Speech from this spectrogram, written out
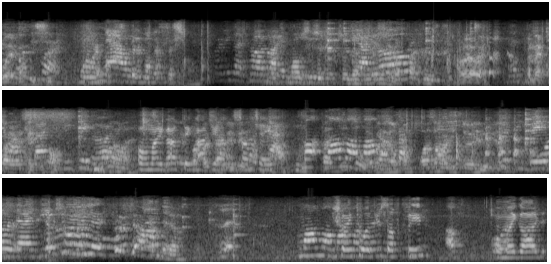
Ouais, participe. Ouais, participe ah, à la conversation. Moi aussi, j'ai quelque chose à dire. Pas que... Ouais, ouais. On a pas, ça dépend. Ouais, ouais. Oh my god, thank God you have the sunshade. Pas du tout. On a des enfants de 3 ans, Alice, les bébés. You trying to wipe yourself clean? Oh my god.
